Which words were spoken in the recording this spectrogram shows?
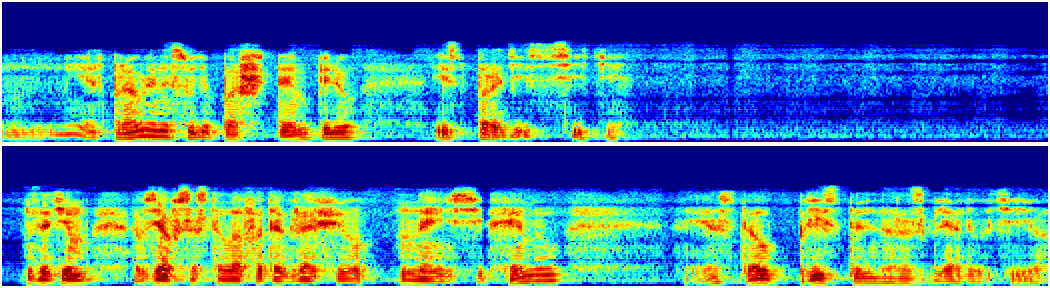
и отправлены, судя по штемпелю, из Парадис-Сити. Затем, взяв со стола фотографию Нэнси Хэмилл, я стал пристально разглядывать ее.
